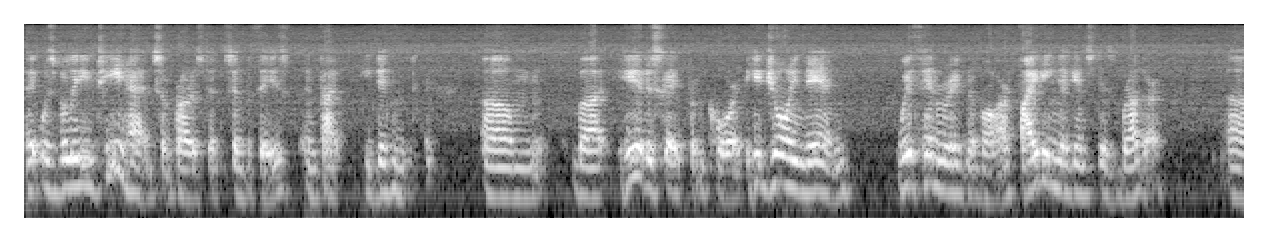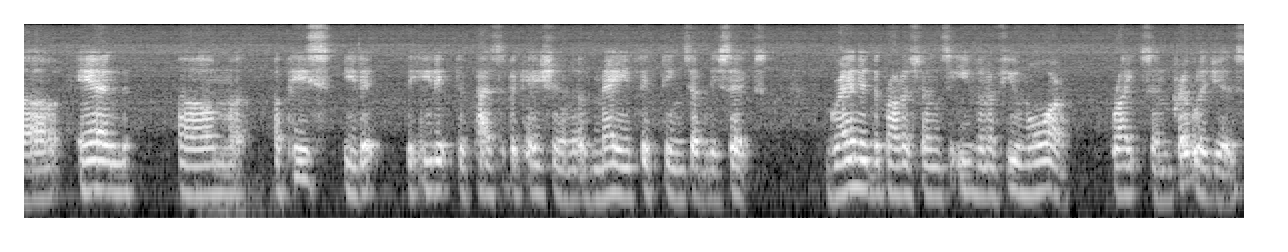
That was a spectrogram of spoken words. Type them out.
it was believed he had some Protestant sympathies. In fact, he didn't. Um, but he had escaped from court. He joined in with Henry of Navarre, fighting against his brother, uh, and um, a peace edict, the Edict of Pacification of May 1576, granted the Protestants even a few more rights and privileges.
